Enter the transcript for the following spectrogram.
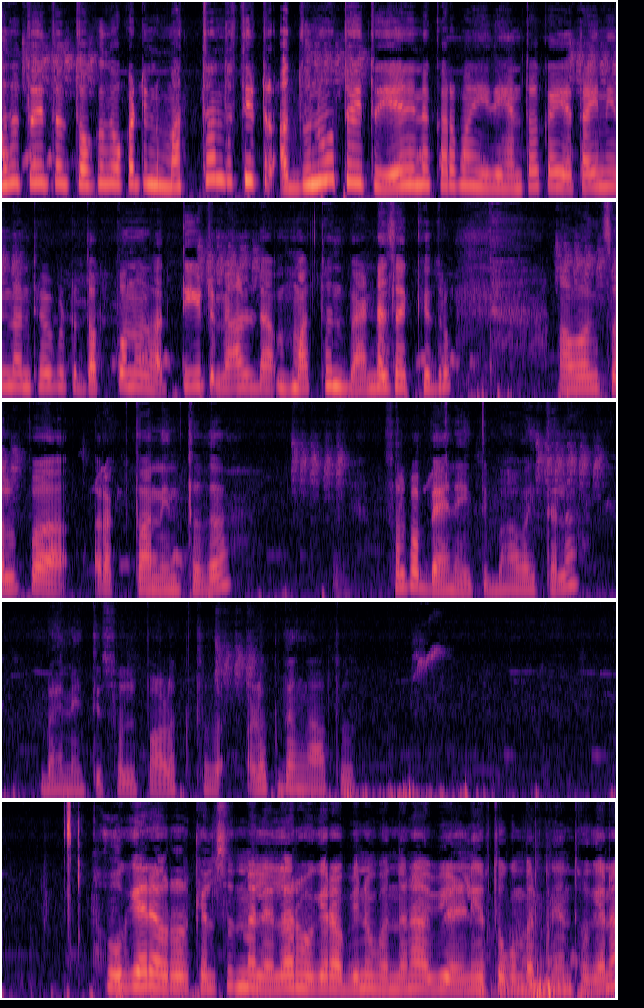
ಅದು ತೊಯ್ತು ತೊಗೆದು ಒಕಟಿನ ಮತ್ತೊಂದು ಹತ್ತಿ ಇಟ್ರು ಅದೂ ತೊಯ್ತು. ಏನೇನ ಕರ್ಮ, ಇದೆ ಎಂಥ ಕೈ ಎತ್ತಾಯಿನಿಂದ ಅಂತ ಹೇಳ್ಬಿಟ್ಟು ದಪ್ಪನೊಂದು ಹತ್ತಿ ಇಟ್ಟು ಮ್ಯಾಲೆ ಡ ಮತ್ತೊಂದು ಬ್ಯಾಂಡೇಜ್ ಹಾಕಿದ್ರು. ಅವಾಗ ಸ್ವಲ್ಪ ರಕ್ತ ನಿಂತದ. ಸ್ವಲ್ಪ ಬ್ಯಾನ್ ಐತಿ, ಭಾವ ಐತಲ್ಲ? ಬ್ಯಾನ್ ಐತಿ, ಸ್ವಲ್ಪ ಅಳಕ್ತದ, ಅಳಕ್ದಂಗೆ ಆಗ್ತದ. ಹೋಗ್ಯಾರ ಅವ್ರವ್ರ ಕೆಲಸದ ಮೇಲೆ ಎಲ್ಲರೂ ಹೋಗ್ಯಾರ ಅಭಿನೂ ಬಂದನ, ಅಭಿ ಎಳ್ನೀರು ತೊಗೊಂಬರ್ತೀನಿ ಅಂತ ಹೋಗ್ಯಾನ.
